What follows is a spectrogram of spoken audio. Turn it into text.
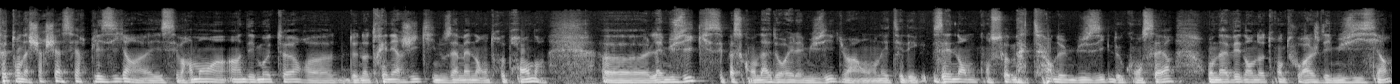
fait, on a cherché à se faire plaisir hein, et c'est vraiment un, des moteurs euh, de notre énergie qui nous amène à entreprendre. Euh, la musique, c'est parce qu'on adorait la musique. On était des énormes consommateurs de musique, de concerts. On avait dans notre entourage des musiciens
